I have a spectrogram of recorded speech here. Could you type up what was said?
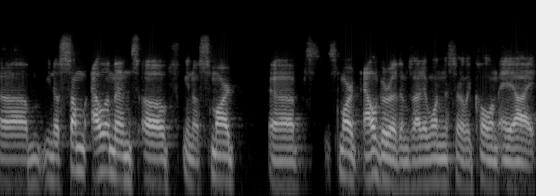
um, you know some elements of you know smart uh, smart algorithms. I don't want to necessarily call them AI.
